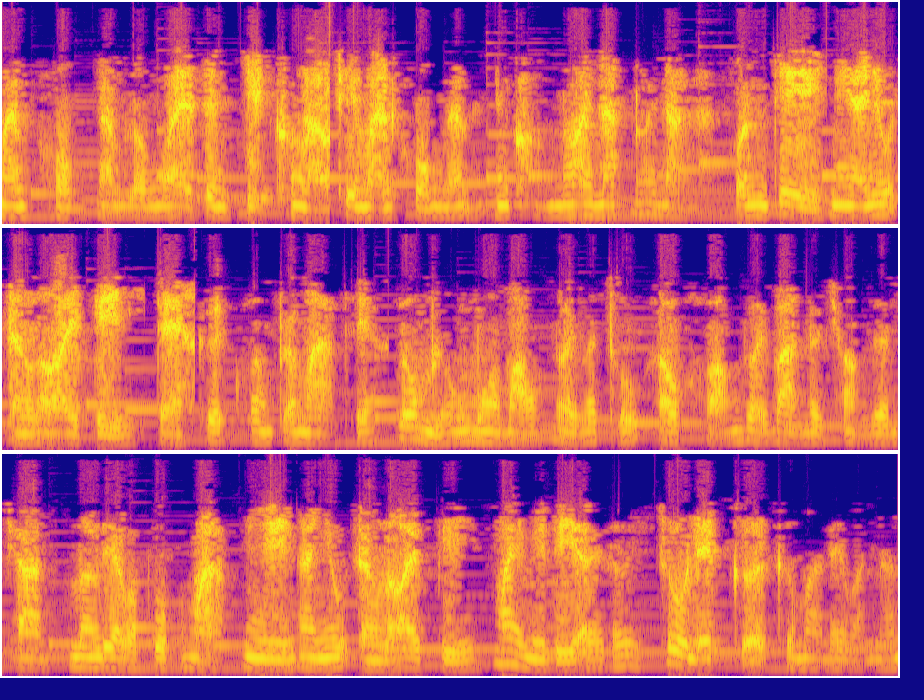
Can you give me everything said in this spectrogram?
มันคงดำลงไว้ซึ่งจิตของเราที่มันคงนั้นเป็นของน้อยนักน้อยหนาคนที่มีอายุตั้งร้อยปี แต่เกิดความประมาทเสียลุ่มหลงมัวเมาโดยวัตถุเข้าของโดยบ้านโดยช่องเรือนชานเราเรียกว่าผู้ประมาทมีอายุตั้งร้อยปี ไม่มีดีอะไรเลย สู้เด็กเกิดขึ้นมาในวันนั้น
